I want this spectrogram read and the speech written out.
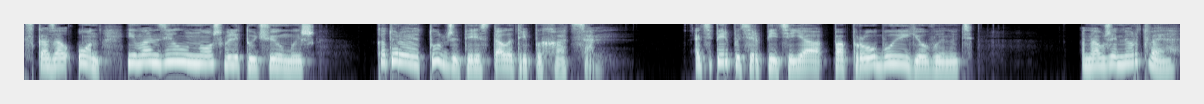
сказал он и вонзил нож в летучую мышь, которая тут же перестала трепыхаться. «А теперь потерпите, я попробую ее вынуть». «Она уже мертвая?»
